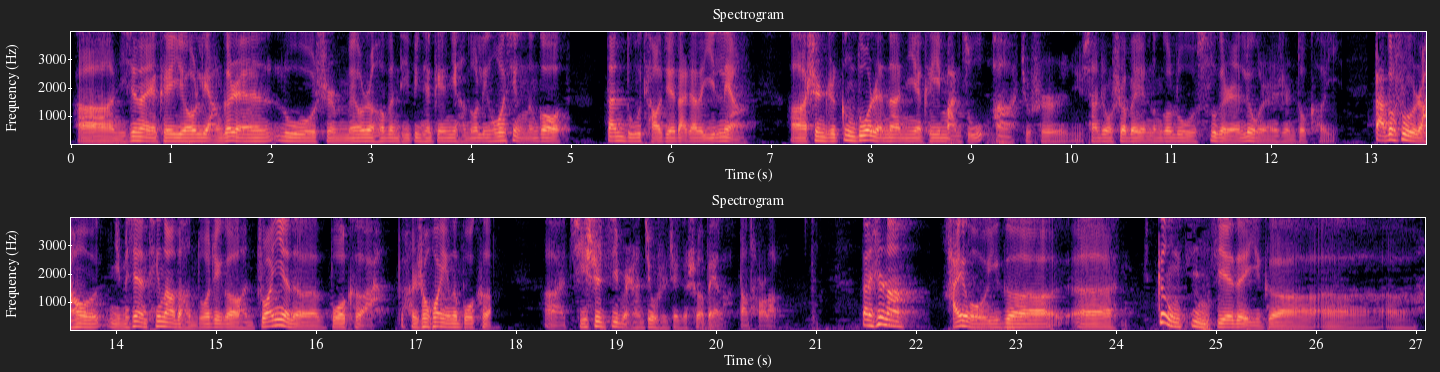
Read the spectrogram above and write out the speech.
啊，你现在也可以有两个人录是没有任何问题，并且给你很多灵活性，能够单独调节大家的音量啊，甚至更多人呢，你也可以满足啊，就是像这种设备能够录四个人、六个人甚至都可以。大多数，然后你们现在听到的很多这个很专业的播客啊，很受欢迎的播客啊，其实基本上就是这个设备了，到头了。但是呢，还有一个呃更进阶的一个呃呃。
